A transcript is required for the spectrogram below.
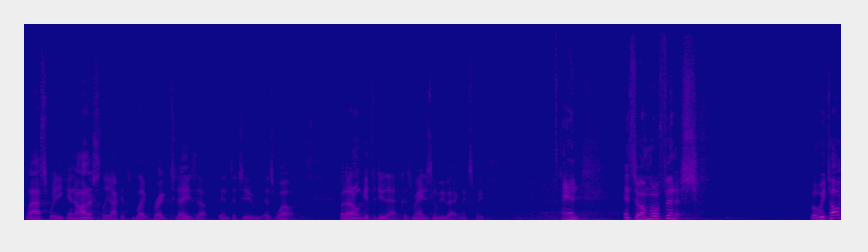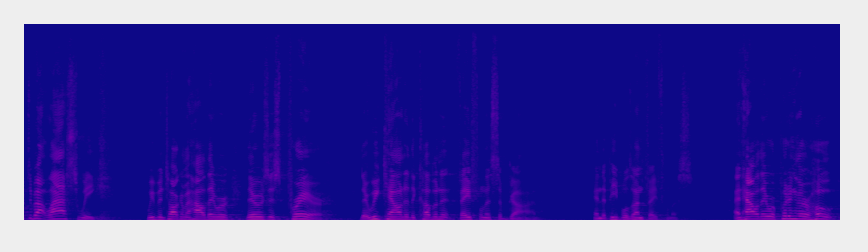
last week. And honestly, I could like break today's up into two as well. But I don't get to do that because Randy's going to be back next week. And, and so I'm going to finish. But we talked about last week We've been talking about how they were, there was this prayer that recounted the covenant faithfulness of God and the people's unfaithfulness, and how they were putting their hope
